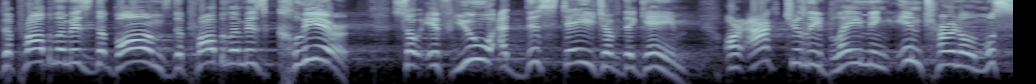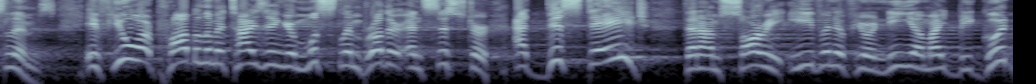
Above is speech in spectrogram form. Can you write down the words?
The problem is the bombs. The problem is clear. So if you at this stage of the game are actually blaming internal Muslims, if you are problematizing your Muslim brother and sister at this stage, then I'm sorry, even if your niyyah might be good,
